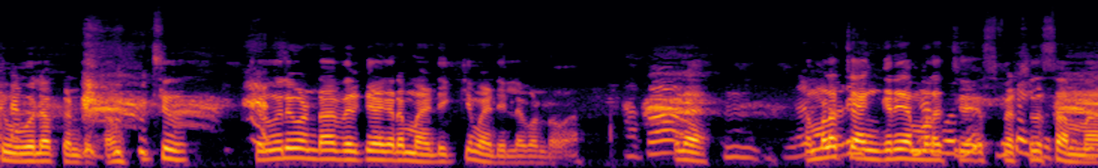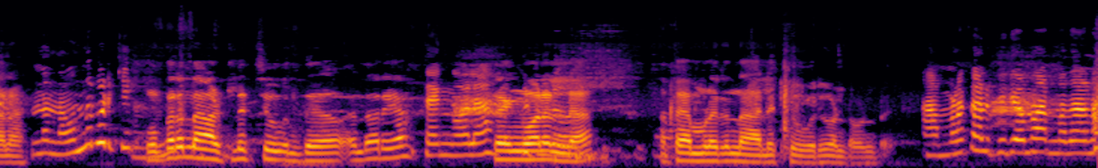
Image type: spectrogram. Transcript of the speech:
ചൂലൊക്കെ ഉണ്ട് കേട്ടോ ചൂൽ കൊണ്ടുപോകാൻ ഇവർക്ക് ഭയങ്കര മടിക്ക് മടിയില്ല കൊണ്ടുപോവാൻ അപ്പോൾ അല്ലേ നമ്മളെ ചങ്കരി നമ്മളെ സ്പെഷ്യൽ സമ്മാനാണ് മൂപ്പരെ നാട്ടിലെ എന്ത് പറയാ തെങ്ങോല തെങ്ങോലല്ല അപ്പൊ നമ്മളൊരു നാല് ചൂൽ കൊണ്ടുപോണ്ട് നമ്മളെ കളിപ്പിക്കാൻ പറഞ്ഞതാണ്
